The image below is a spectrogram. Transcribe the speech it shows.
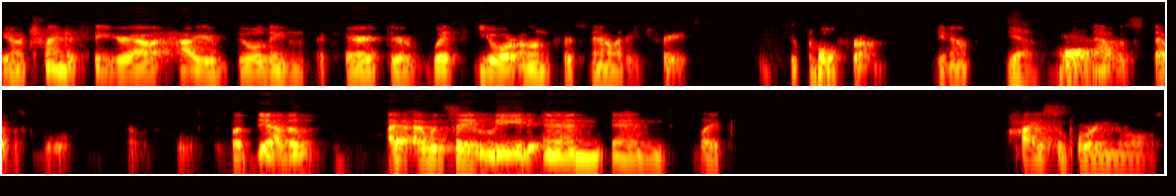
You know, trying to figure out how you're building a character with your own personality traits to pull from. You know, yeah that was that was cool. That was cool. But yeah, the I, I would say lead and and like high supporting roles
